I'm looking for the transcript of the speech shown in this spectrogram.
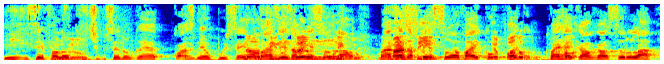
E você falou Entendeu? que tipo, você não ganha quase nem 1%, Não, mas assim, às vezes não a pessoa. muito. Não, mas, Mas, assim, a pessoa vai, vai, falo- vai falo- recarregar o celular.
